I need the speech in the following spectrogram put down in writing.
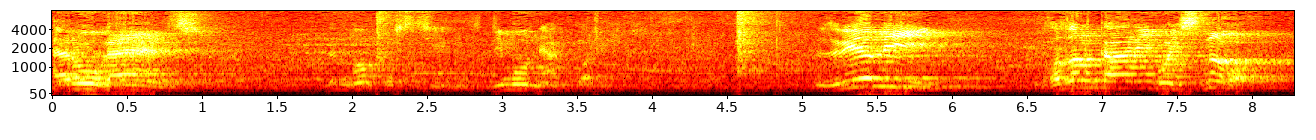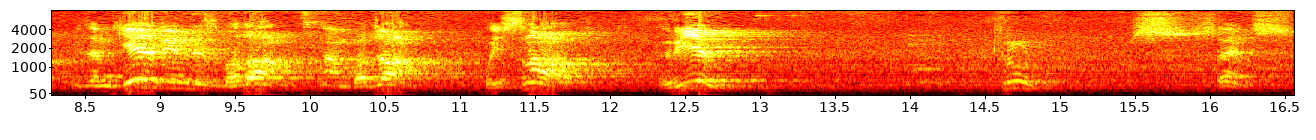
Arrogance. There no. It's demoniac quality. It's really Bhajankari Vaishnava is engaged in this bhajan, nam bhajan, Vaishnava, really, true sense.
